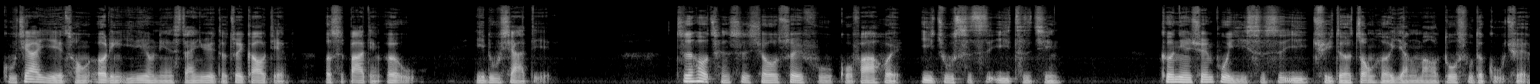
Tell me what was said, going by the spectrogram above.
股价也从二零一六年三月的最高点二十八点二五一路下跌。之后，陈世修说服国发会挹注十四亿资金，隔年宣布以十四亿取得综合羊毛多数的股权。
